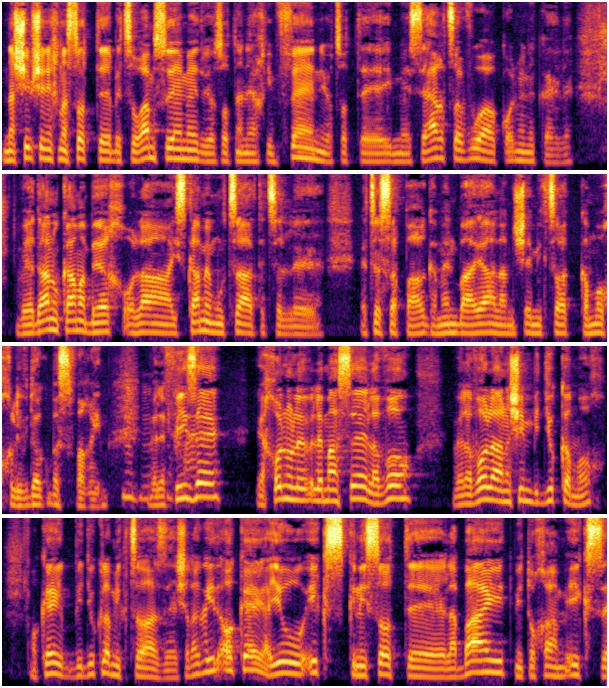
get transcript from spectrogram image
נשים שנכנסות אה, בצורה מסוימת ויוצאות נניח עם פן, יוצאות עם שיער צבוע או כל מיני כאלה, וידענו כמה בערך עולה עסקה ממוצעת אצל, אצל ספר, גם אין בעיה לאנשי מקצוע כמוך לבדוק בספרים, ולפי נכון. זה יכולנו למעשה לבוא ולבוא לאנשים בדיוק כמוך, אוקיי, בדיוק למקצוע הזה, של להגיד, אוקיי, היו איקס כניסות uh, לבית, מתוכם איקס uh,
